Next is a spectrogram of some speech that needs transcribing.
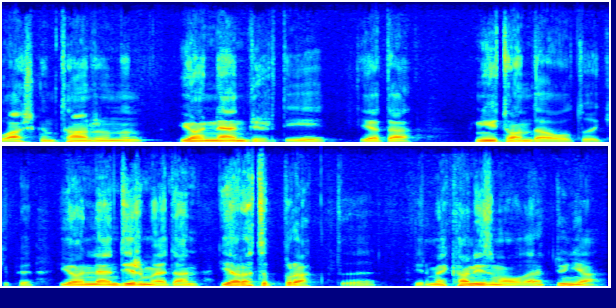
Bu aşkın tanrının yönlendirdiği ya da Newton'da olduğu gibi yönlendirmeden yaratıp bıraktığı bir mekanizma olarak dünya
